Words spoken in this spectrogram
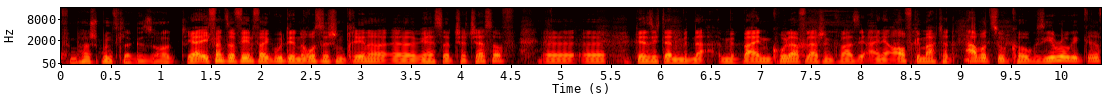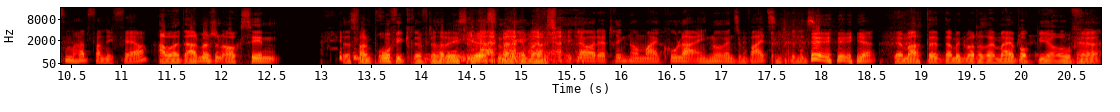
für ein paar Schmunzler gesorgt. Ja, ich fand es auf jeden Fall gut, den russischen Trainer, äh, wie heißt er, Tschetschesow, äh, äh, der sich dann mit, einer, mit beiden Colaflaschen quasi eine aufgemacht hat, aber zu Coke Zero gegriffen hat, fand ich fair. Aber da hat man schon auch gesehen, das war ein Profigriff, das hat er nicht zum ersten Mal gemacht. Ich glaube, der trinkt normal Cola eigentlich nur, wenn es im Weizen drin ist. ja. Der macht, damit macht er sein Maibock-Bier auf. Ja,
